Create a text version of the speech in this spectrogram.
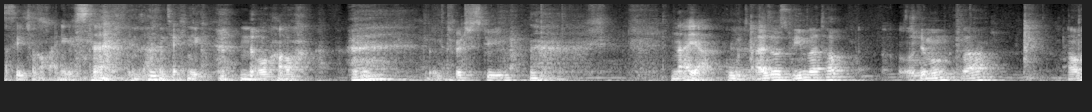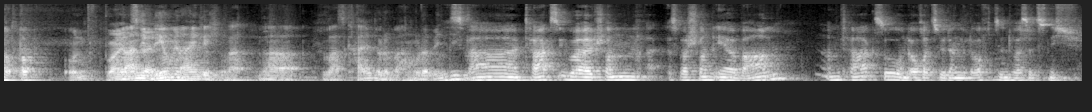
da fehlt schon noch einiges ne? in Sachen Technik, Know-how. Twitch-Stream. Naja, gut, also Stream war top, Und- Stimmung war auch top. Und Wie waren Brian die Bedingungen eigentlich? War, war, war es kalt oder warm oder windig? Es war tagsüber halt schon, es war schon eher warm am Tag so und auch als wir dann gelaufen sind, war es jetzt nicht,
